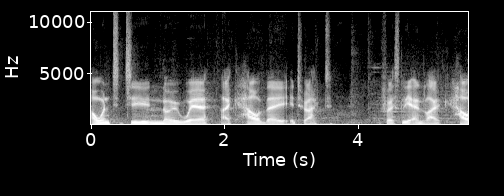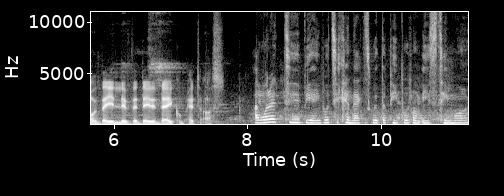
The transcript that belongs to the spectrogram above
I wanted to know where, like, how they interact, firstly, and like how they live their day to day compared to us. I wanted to be able to connect with the people from East Timor.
